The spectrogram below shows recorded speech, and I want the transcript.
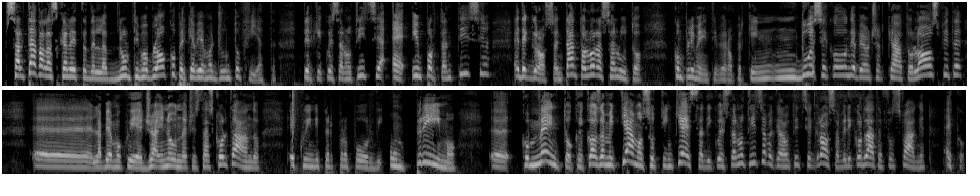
saltata la scaletta dell'ultimo blocco perché abbiamo aggiunto Fiat, perché questa notizia è importantissima ed è grossa. Intanto allora saluto, complimenti però, perché in due secondi abbiamo cercato l'ospite, eh, l'abbiamo qui, è già in onda, ci sta ascoltando, e quindi per proporvi un primo eh, commento, che cosa mettiamo sotto inchiesta di questa notizia, perché la notizia è grossa, vi ricordate Volkswagen? Ecco,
